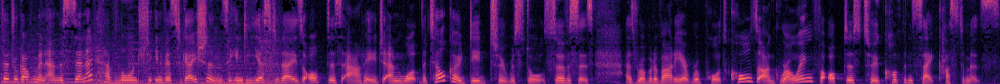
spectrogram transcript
the federal government and the Senate have launched investigations into yesterday's Optus outage and what the telco did to restore services. As Robert Ovadia reports, calls are growing for Optus to compensate customers.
